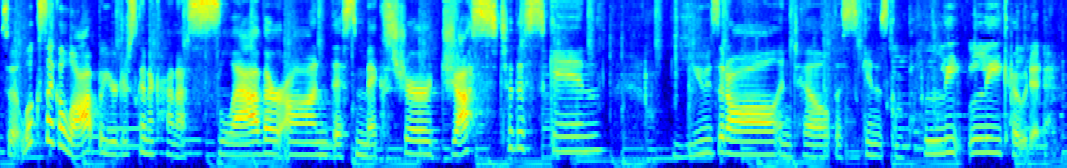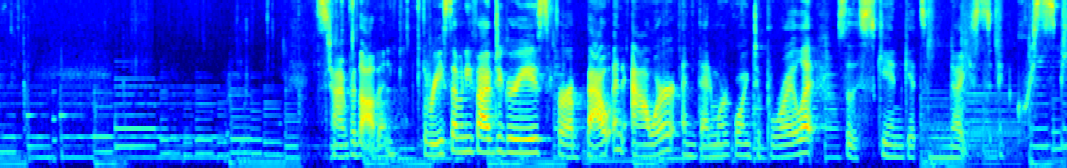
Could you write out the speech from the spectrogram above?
So it looks like a lot, but you're just gonna kind of slather on this mixture just to the skin. Use it all until the skin is completely coated. It's time for the oven. 375 degrees for about an hour, and then we're going to broil it so the skin gets nice and crispy.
